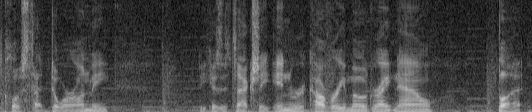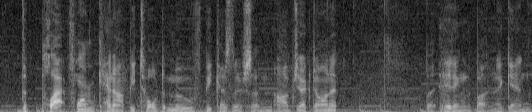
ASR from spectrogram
close that door on me because it's actually in recovery mode right now but the platform cannot be told to move because there's an object on it but hitting the button again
